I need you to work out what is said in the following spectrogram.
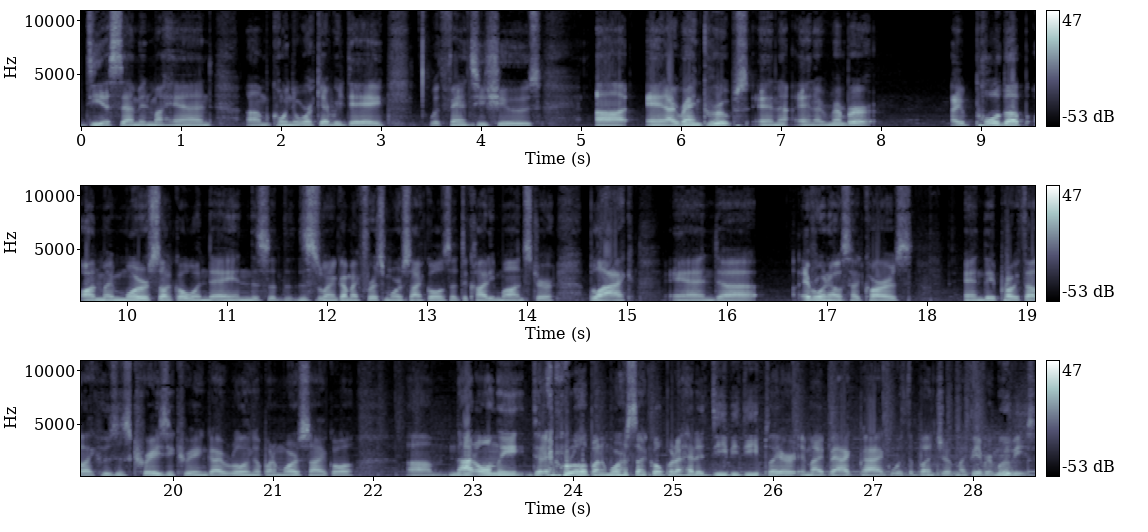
DSM in my hand, um, going to work every day with fancy shoes. Uh, and I ran groups, and and I remember I pulled up on my motorcycle one day, and this this is when I got my first motorcycle, it was a Ducati Monster Black, and uh, everyone else had cars, and they probably thought like, who's this crazy Korean guy rolling up on a motorcycle? Um, not only did I roll up on a motorcycle, but I had a DVD player in my backpack with a bunch of my favorite movies.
